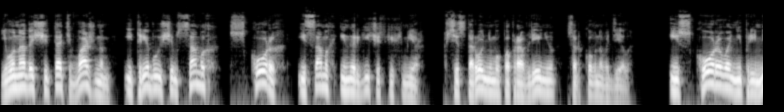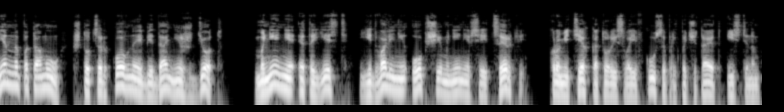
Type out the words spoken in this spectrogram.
его надо считать важным и требующим самых скорых и самых энергических мер к всестороннему поправлению церковного дела. И скорого непременно потому, что церковная беда не ждет. Мнение это есть едва ли не общее мнение всей церкви, кроме тех, которые свои вкусы предпочитают истинам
